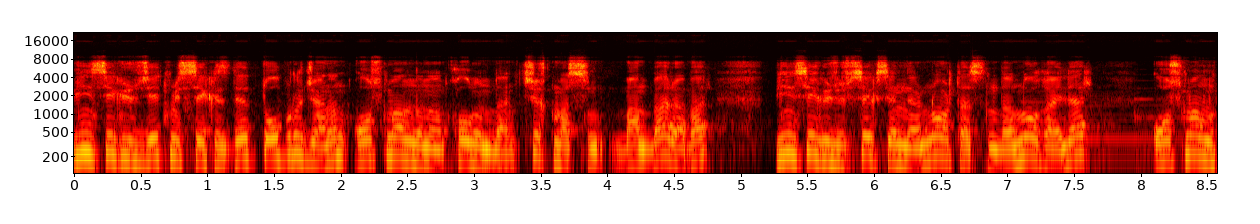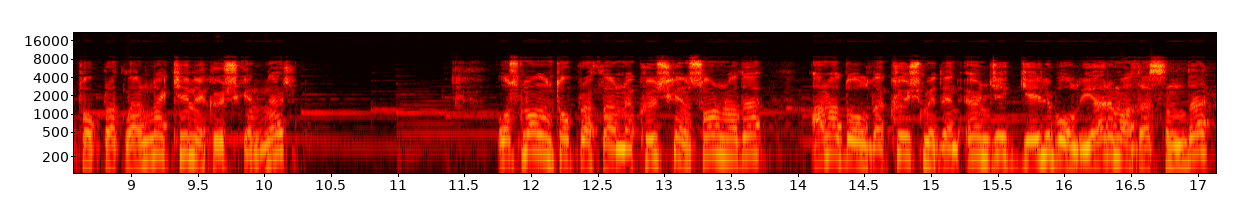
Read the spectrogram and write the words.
1878'de Dobruca'nın Osmanlı'nın kolundan çıkmasından beraber 1880'lerin ortasında Nogaylar Osmanlı topraklarına kene köşkenler. Osmanlı topraklarına köşken sonra da Anadolu'da köşmeden önce Gelibolu Yarımadası'nda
